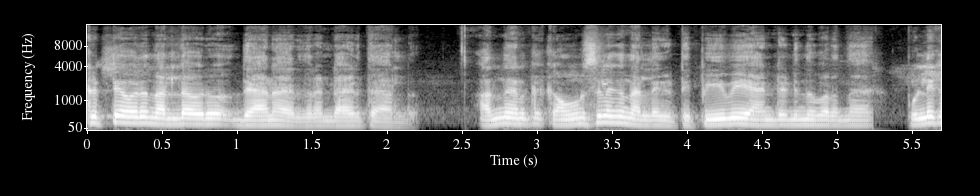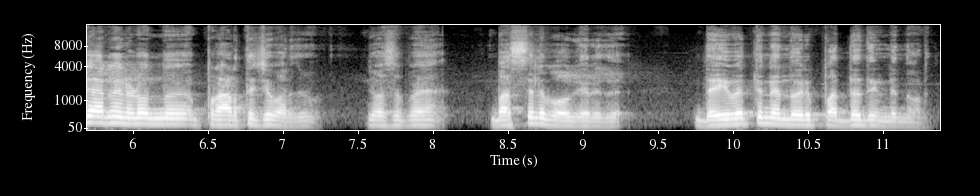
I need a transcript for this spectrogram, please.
കിട്ടിയ ഒരു നല്ല ഒരു ധ്യാനമായിരുന്നു രണ്ടായിരത്തി ആറിൽ അന്ന് എനിക്ക് കൗൺസിലിംഗ് നല്ല കിട്ടി. പി വി ആന്റണി എന്ന് പറഞ്ഞ പുള്ളിക്കാരൻ എന്നോടൊന്ന് പ്രാർത്ഥിച്ച് പറഞ്ഞു. ജോസഫെ ബസ്സിൽ പോകരുത്. ദൈവത്തിന്റെ എന്തോ ഒരു പദ്ധതി ഉണ്ടെന്ന് പറഞ്ഞു.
